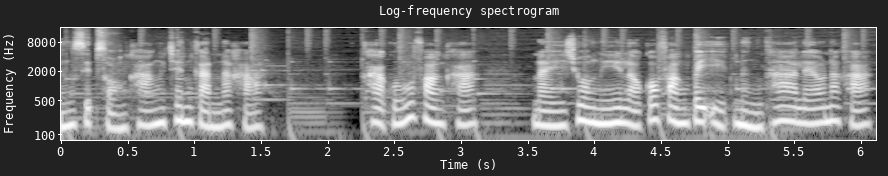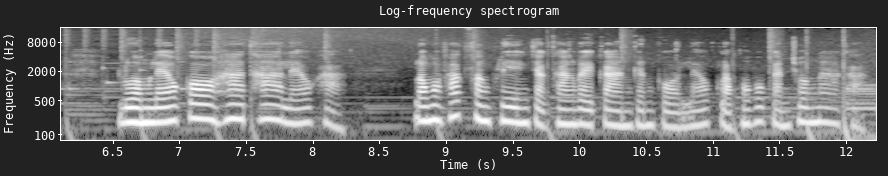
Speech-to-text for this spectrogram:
8-12 ครั้งเช่นกันนะคะ ค่ะคุณผู้ฟังคะ ในช่วงนี้เราก็ฟังไปอีกหนึ่งท่าแล้วนะคะ รวมแล้วก็ 5 ท่าแล้วค่ะ เรามาพักฟังเพลงจากทางรายการกันก่อนแล้วกลับมาพบกันช่วงหน้าค่ะ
